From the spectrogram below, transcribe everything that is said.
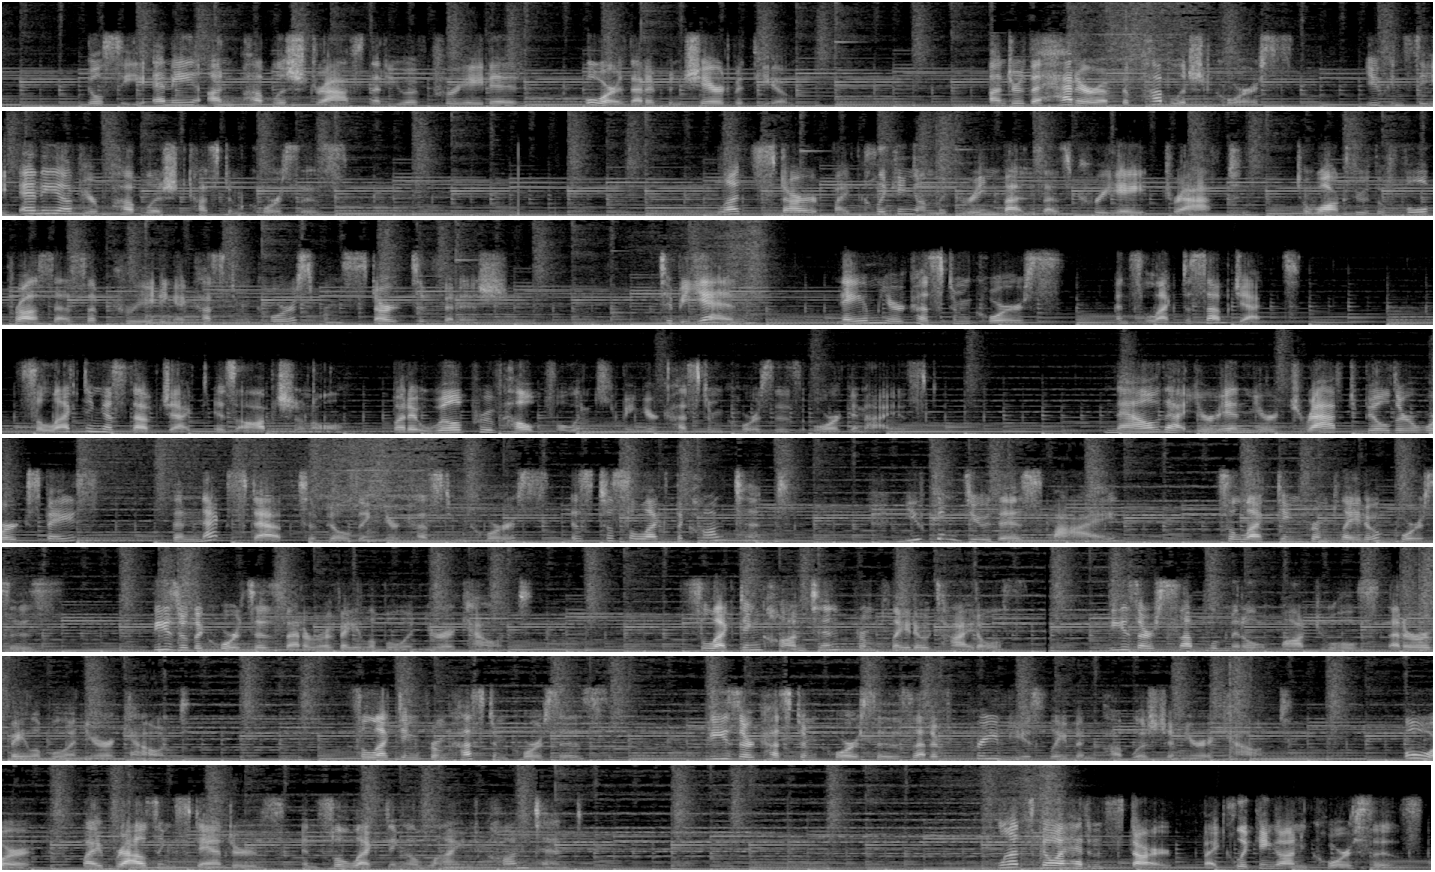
you'll see any unpublished drafts that you have created or that have been shared with you. Under the header of the published course, you can see any of your published custom courses. Let's start by clicking on the green buttons as Create Draft to walk through the full process of creating a custom course from start to finish. To begin, name your custom course and select a subject. Selecting a subject is optional, but it will prove helpful in keeping your custom courses organized. Now that you're in your Draft Builder workspace, the next step to building your custom course is to select the content. You can do this by selecting from Plato courses. These are the courses that are available in your account. Selecting content from Plato titles. These are supplemental modules that are available in your account selecting from custom courses. These are custom courses that have previously been published in your account. Or by browsing standards and selecting aligned content. Let's go ahead and start by clicking on Courses.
